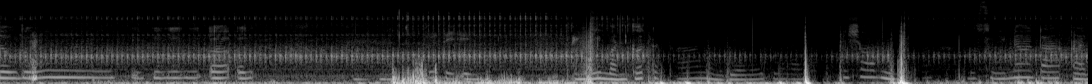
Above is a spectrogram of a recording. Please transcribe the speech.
ดูดูเออเออจะตีเองอันนี้มันก็แต่ข้างอย่างเดียวไม่เป็นไรไม่ชอบหนูหนูสวยหน้าตาอ่าน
